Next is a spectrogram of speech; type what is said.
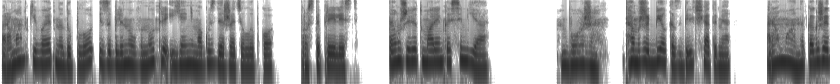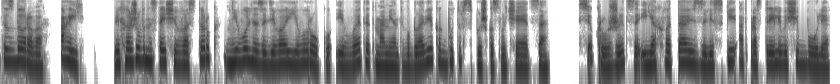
Роман кивает на дупло и, заглянув внутрь, я не могу сдержать улыбку. Просто прелесть. Там живет маленькая семья. Боже, там же белка с бельчатами. Романа, как же это здорово. Ай! Прихожу в настоящий восторг, невольно задеваю его руку, и в этот момент в голове как будто вспышка случается. Все кружится, и я хватаюсь за виски от простреливающей боли.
